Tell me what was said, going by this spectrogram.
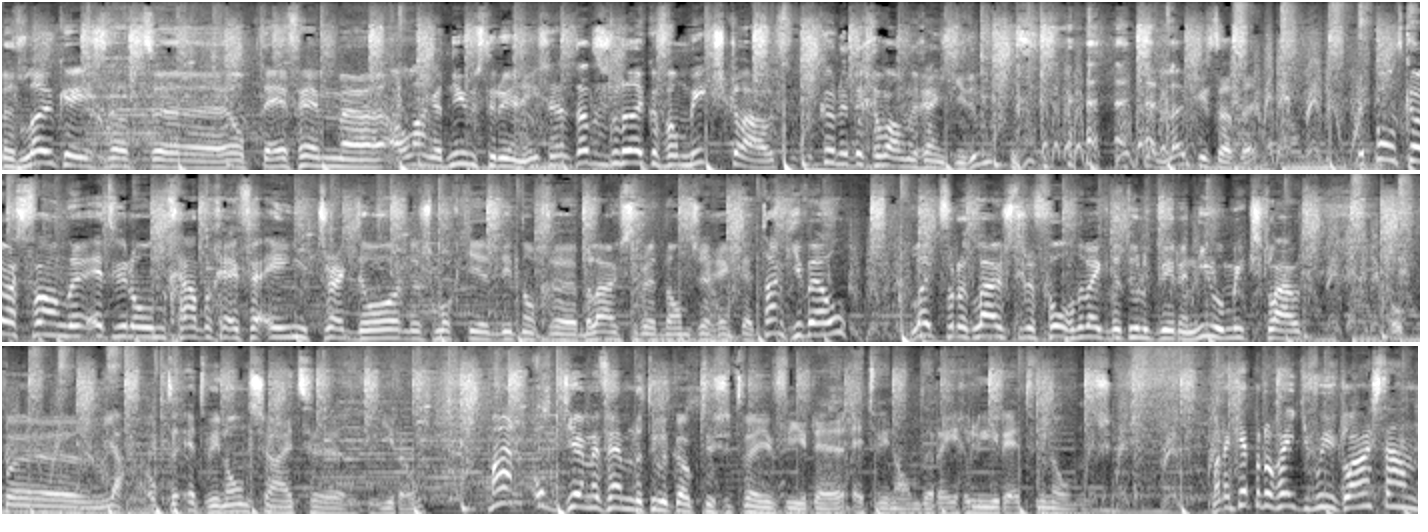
Het leuke is dat eh, op de FM uh, eh, al lang het nieuws erin is. Eh, dat is het leuke van Mixcloud. We kunnen er gewoon nog eentje doen. Leuk is dat, hè? De podcast van Edwin On gaat nog even één track door. Dus mocht je dit nog beluisteren, dan zeg ik dankjewel. Leuk voor het luisteren. Volgende week natuurlijk weer een nieuwe Mixcloud. Op, ja, op de Edwin On-site hier ook. Maar op Jam FM natuurlijk ook tussen 2 en 4. Edwin On, de reguliere Edwin On. Maar ik heb er nog eentje voor je klaarstaan.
